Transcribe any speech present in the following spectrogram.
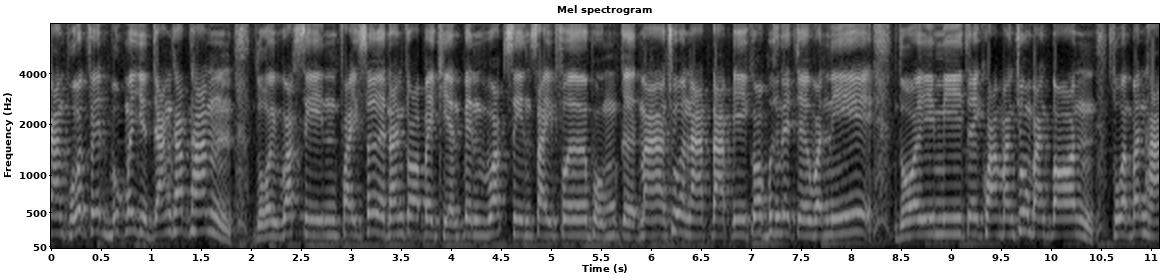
การโพสต์เฟซบุ๊กไม่หยุดยั้งครับท่าน โดยวัคซีนไฟเซอร์นั้นก็ไปเขียนเป็นวัคซีนไซเฟอร์ ผมเกิดมาชั่วนาตาปีก็เพิ่งได้เจอวันนี้ โดยมีใจความบางช่วงบางตอน ส่วนปัญหา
